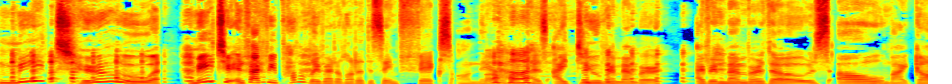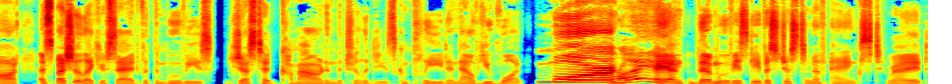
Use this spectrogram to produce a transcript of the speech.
Me too. Me too. In fact, we probably read a lot of the same fics on there because I do remember, I remember those. Oh my God. Especially like you said, with the movies just had come out and the trilogy is complete and now you want more. Right. And the movies gave us just enough angst, right?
